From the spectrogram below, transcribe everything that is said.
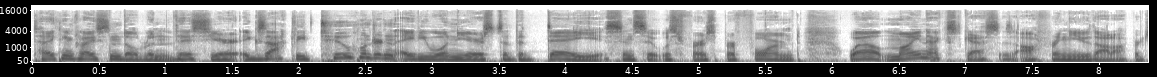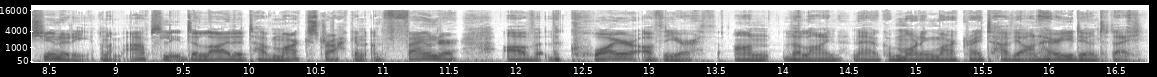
Taking place in Dublin this year, exactly 281 years to the day since it was first performed. Well, my next guest is offering you that opportunity, and I'm absolutely delighted to have Mark Strachan and founder of the Choir of the Earth on the line now. Good morning, Mark. Great to have you on. How are you doing today?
